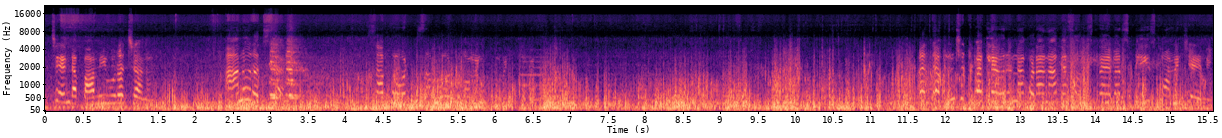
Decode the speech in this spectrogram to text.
లైక్ చేయండి అబ్బా మీ ఊరు వచ్చాను. ఆనూరు వచ్చాను సపోర్ట్ సపోర్ట్ కామెంట్ పెద్ద చుట్టుపక్కల ఎవరున్నా కూడా నాకు సబ్స్క్రైబర్స్ ప్లీజ్ కామెంట్ చేయండి.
